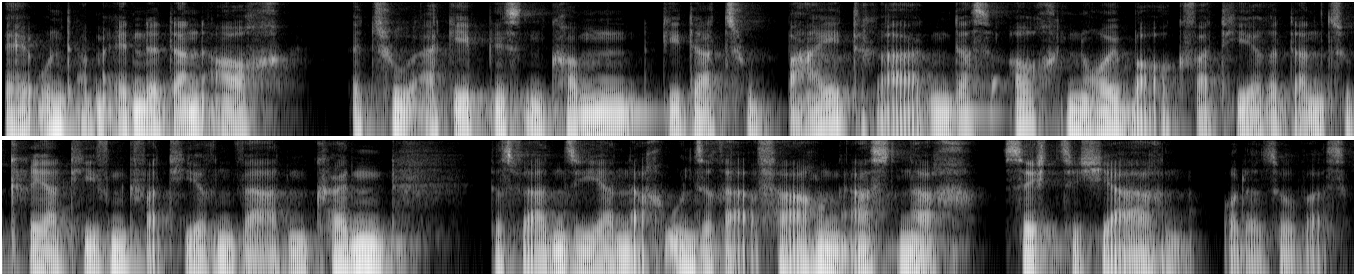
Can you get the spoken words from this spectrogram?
äh, und am Ende dann auch äh, zu Ergebnissen kommen, die dazu beitragen, dass auch Neubauquartiere dann zu kreativen Quartieren werden können. Das werden sie ja nach unserer Erfahrung erst nach 60 Jahren oder sowas.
